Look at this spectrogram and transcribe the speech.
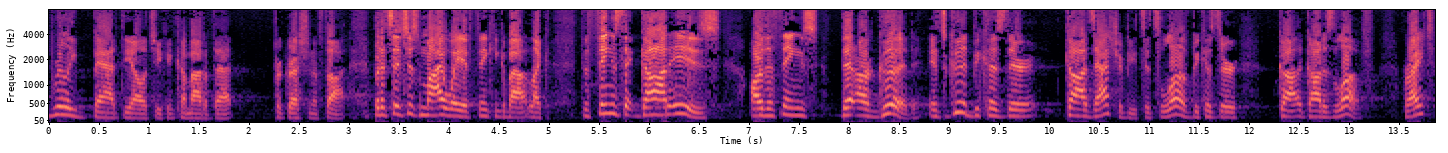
really bad theology can come out of that progression of thought. But it's, it's just my way of thinking about like the things that God is are the things that are good. It's good because they're God's attributes. It's love because they're God, God is love, right?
